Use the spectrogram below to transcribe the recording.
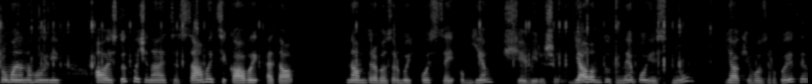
Що в мене на голові. А ось тут починається саме цікавий етап. Нам треба зробити ось цей об'єм ще більший. Я вам тут не поясню, як його зробити.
